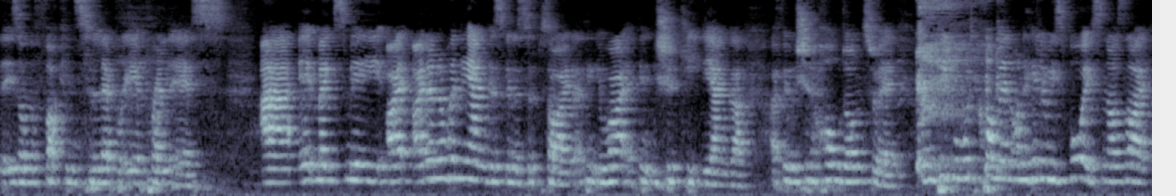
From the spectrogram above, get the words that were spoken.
that is on the fucking celebrity apprentice. Uh, it makes me, I, I don't know when the anger's going to subside. I think you're right. I think we should keep the anger. I think we should hold on to it. When people would comment on Hillary's voice, and I was like,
